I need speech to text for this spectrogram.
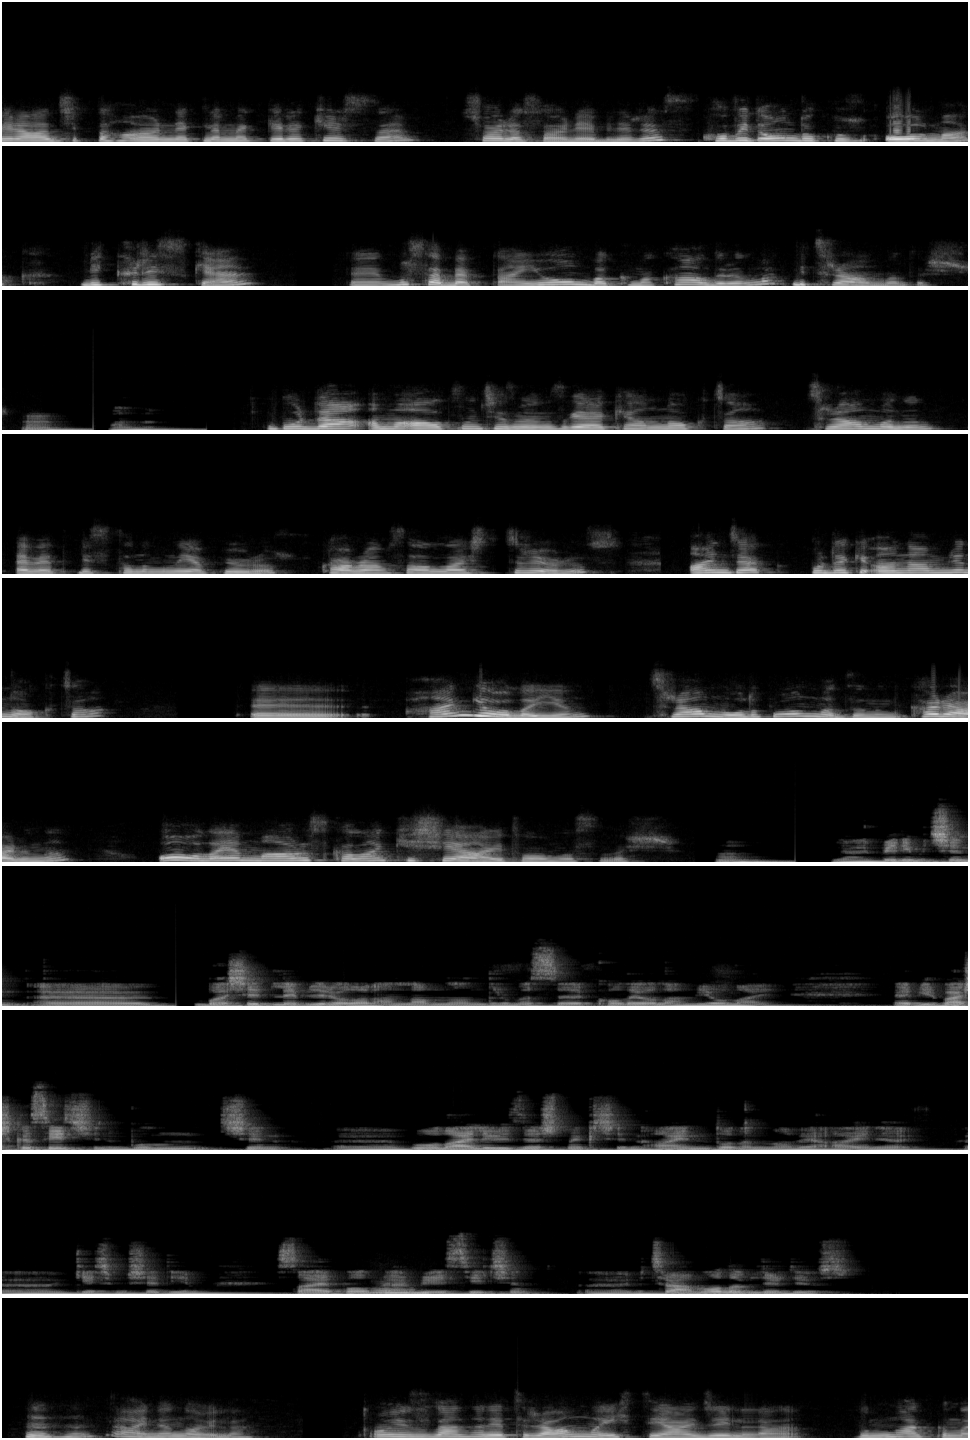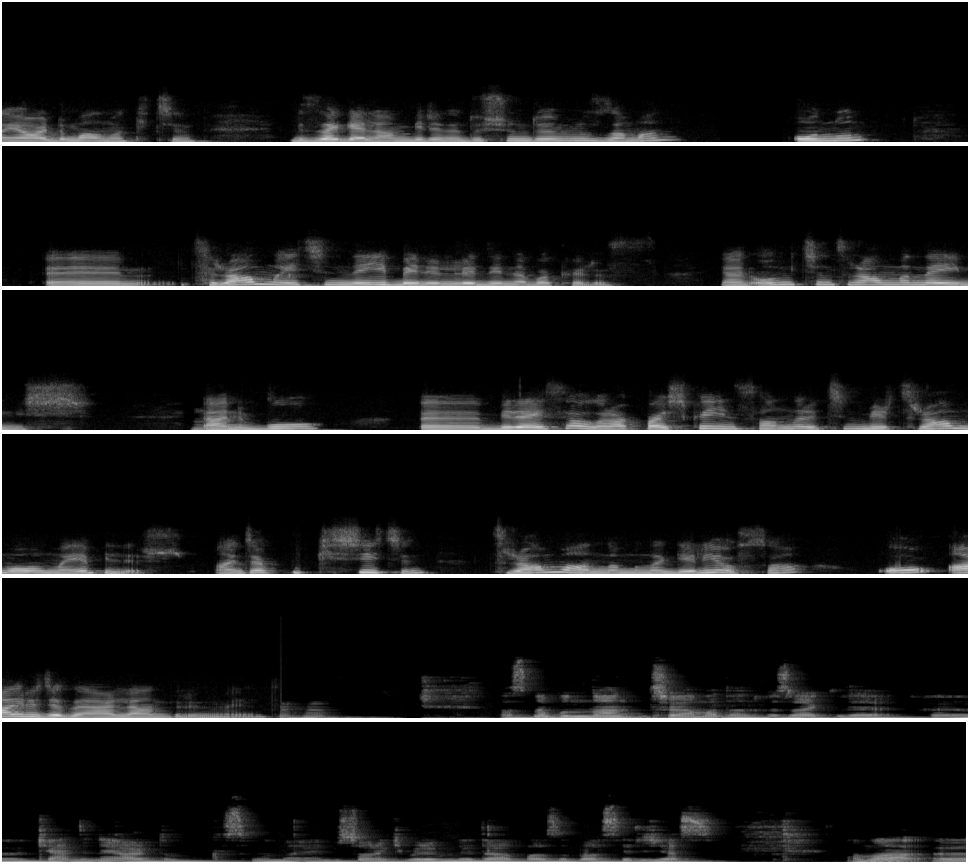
birazcık daha örneklemek gerekirse şöyle söyleyebiliriz. Covid-19 olmak bir krizken e, bu sebepten yoğun bakıma kaldırılmak bir travmadır. Hı, anladım. Burada ama altını çizmemiz gereken nokta travmanın evet biz tanımını yapıyoruz, kavramsallaştırıyoruz. Ancak buradaki önemli nokta e, hangi olayın travma olup olmadığının kararının o olaya maruz kalan kişiye ait olmasıdır. Hı. Yani benim için e, baş edilebilir olan, anlamlandırması kolay olan bir olay. E, bir başkası için, bunun için, e, bu olayla yüzleşmek için aynı donanıma ve aynı e, geçmişe diyeyim sahip olmayan Hı. birisi için e, bir travma olabilir diyorsun. Hı hı, aynen öyle. O yüzden hani travma ihtiyacıyla bunun hakkında yardım almak için bize gelen birini düşündüğümüz zaman onun e, travma için neyi belirlediğine bakarız. Yani onun için travma neymiş? Yani bu e, bireysel olarak başka insanlar için bir travma olmayabilir. Ancak bu kişi için travma anlamına geliyorsa o ayrıca değerlendirilmelidir. Hı hı. Aslında bundan, travmadan özellikle e, kendine yardım kısmında yani bir sonraki bölümde daha fazla bahsedeceğiz. Ama e,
